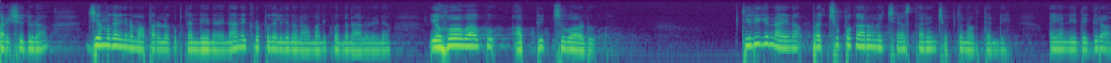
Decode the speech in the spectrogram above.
పరిశుద్ధుడా జీవము కలిగిన మా పరలోకపు తండ్రి నాయన నీ కృప కలిగిన నామానికి వందనాలు నైనా యహోవాకు అప్పిచ్చువాడు. తిరిగి నాయన ప్రత్యుపకారం నువ్వు చేస్తానని చెప్తున్నావు తండ్రి. అయ్యా నీ దగ్గర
